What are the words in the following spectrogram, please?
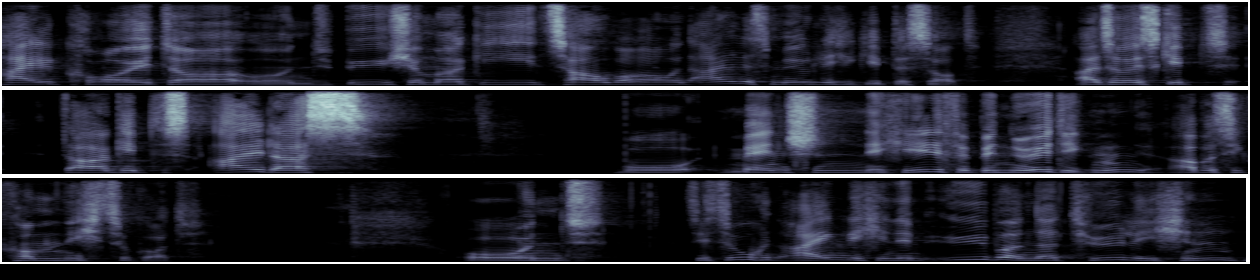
Heilkräuter und Bücher, Magie, Zauberer und alles Mögliche gibt es dort. Also es gibt, da gibt es all das, wo Menschen eine Hilfe benötigen, aber sie kommen nicht zu Gott. Und sie suchen eigentlich in dem Übernatürlichen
